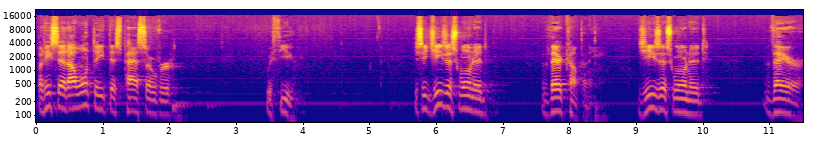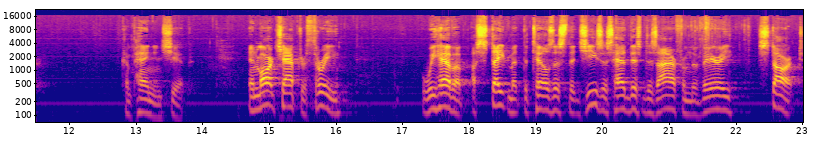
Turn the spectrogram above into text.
But he said, I want to eat this Passover with you. You see, Jesus wanted their company, Jesus wanted their companionship. In Mark chapter 3, we have a, a statement that tells us that Jesus had this desire from the very start.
